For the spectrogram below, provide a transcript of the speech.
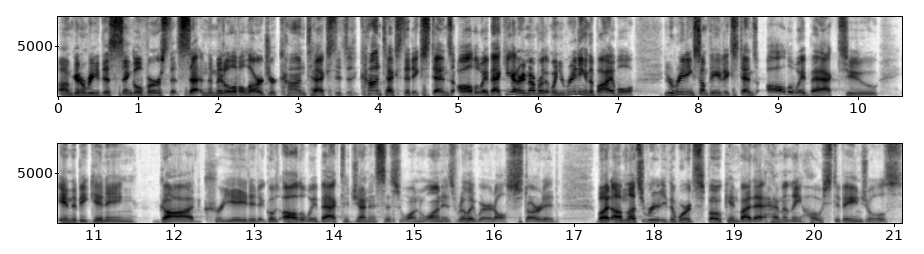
I'm going to read this single verse that's set in the middle of a larger context. It's a context that extends all the way back. You got to remember that when you're reading in the Bible, you're reading something that extends all the way back to in the beginning, God created. It goes all the way back to Genesis 1 1, is really where it all started. But um, let's read the words spoken by that heavenly host of angels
